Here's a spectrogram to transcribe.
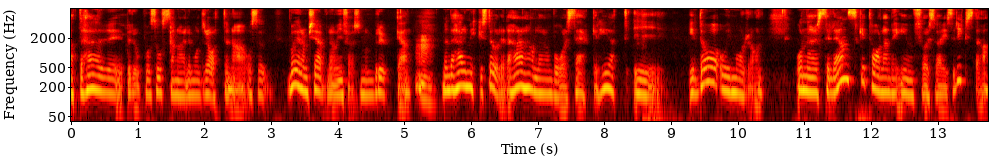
att det här beror på sossarna eller moderaterna och så börjar de käbbla ungefär som de brukar. Mm. Men det här är mycket större. Det här handlar om vår säkerhet i, idag och imorgon. Och när Zelensky talade inför Sveriges riksdag,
